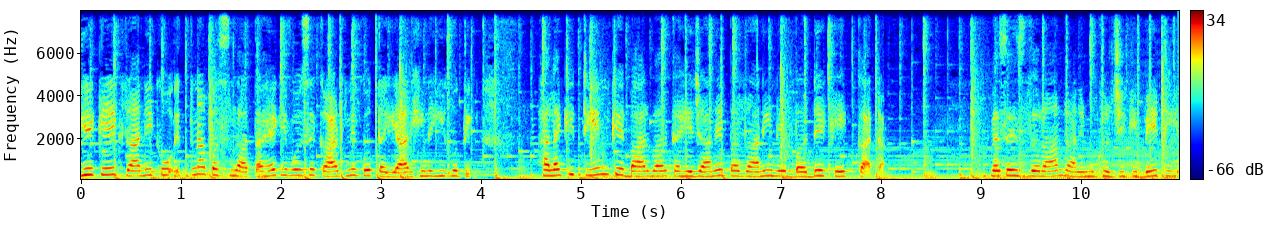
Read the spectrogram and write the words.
ये केक रानी को इतना पसंद आता है कि वो इसे काटने को तैयार ही नहीं होती। हालाँकि टीम के बार बार कहे जाने पर रानी ने बर्थडे केक काटा। वैसे इस दौरान रानी मुखर्जी की बेटी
